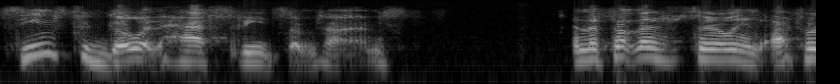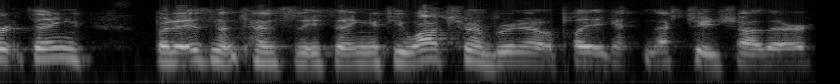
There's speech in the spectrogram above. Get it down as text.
seems to go at half speed sometimes. And that's not necessarily an effort thing, but it is an intensity thing. If you watch him and Bruno play against, next to each other,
